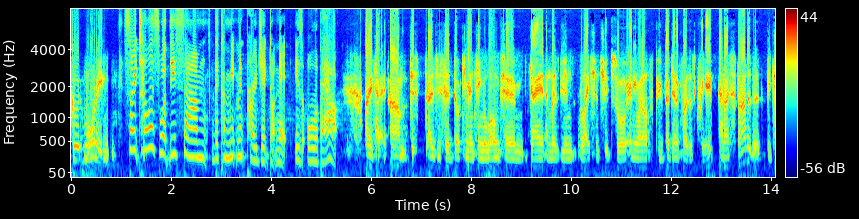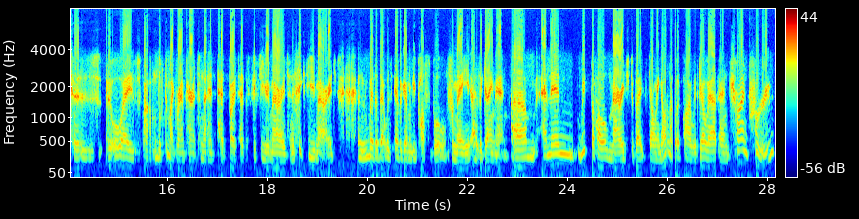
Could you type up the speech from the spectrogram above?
Good morning. So tell us what this, um, the commitmentproject.net is all about. Okay, um, just as you said, documenting long-term gay and lesbian relationships or anyone else who identifies as queer. And I started it because I always um, looked at my grandparents and they had, had both had a 50-year marriage and a 60-year marriage and whether that was ever going to be possible for me as a gay man. Um, and then with the whole marriage debate going on, I would, I would go out and try and prove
